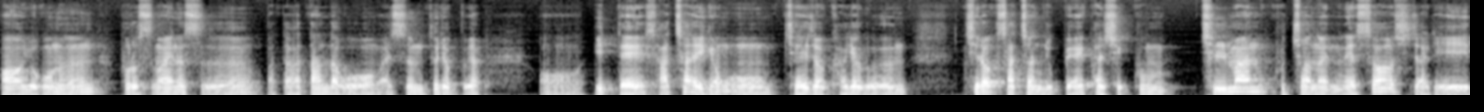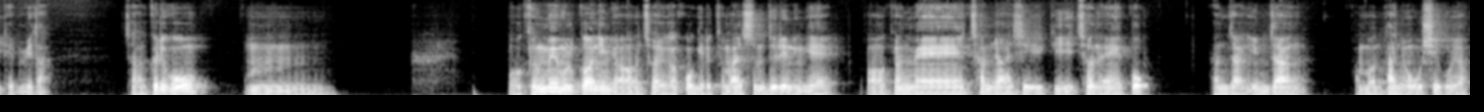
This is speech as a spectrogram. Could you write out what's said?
어, 요거는 플러스 마이너스 왔다 갔다 한다고 말씀드렸고요. 어, 이때 4차의 경우 최저 가격은 7억 4,689, 7만 9천 원에서 시작이 됩니다. 자, 그리고, 음, 뭐 경매 물건이면 저희가 꼭 이렇게 말씀드리는 게, 어, 경매 참여하시기 전에 꼭 현장 임장 한번 다녀오시고요.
